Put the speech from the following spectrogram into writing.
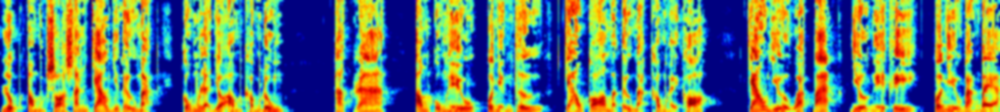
Lúc ông so sánh cháu với tử mặt cũng là do ông không đúng. Thật ra, ông cũng hiểu có những thứ cháu có mà tử mặt không hề có. Cháu vừa hoạt bát, vừa nghĩa khí, có nhiều bạn bè.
